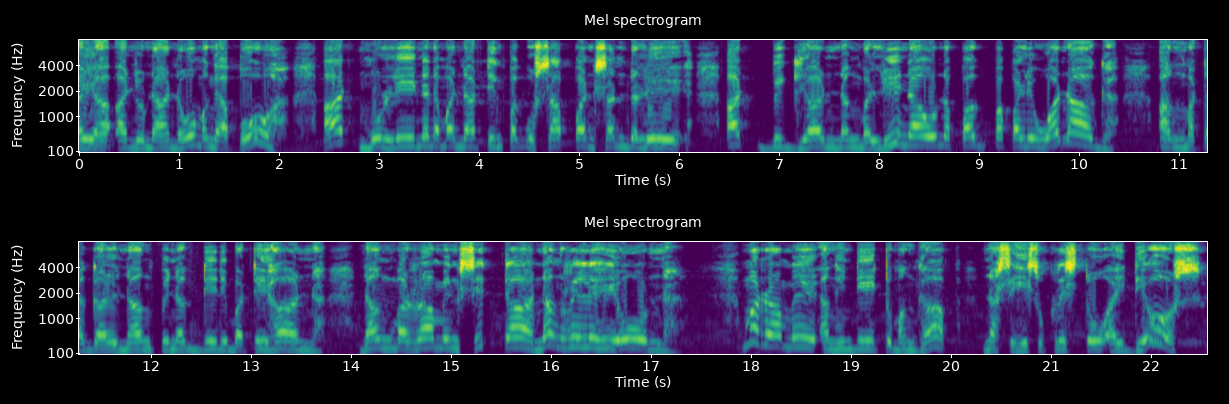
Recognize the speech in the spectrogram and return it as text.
Hayaan nyo na no mga apo at muli na naman nating pag-usapan sandali at bigyan ng malinaw na pagpapaliwanag ang matagal ng pinagdidibatihan ng maraming sikta ng relihiyon. Marami ang hindi tumanggap na si Hesus Kristo ay Diyos.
